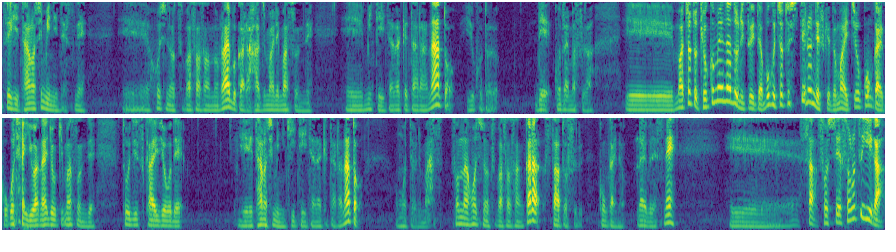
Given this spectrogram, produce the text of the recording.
ぜひ楽しみにですね、えー、星野翼さんのライブから始まりますんで、えー、見ていただけたらなということでございますが、えー、まあちょっと曲名などについては僕ちょっと知ってるんですけど、まあ一応今回ここでは言わないでおきますんで、当日会場で、え、楽しみに聴いていただけたらなと思っております。そんな星野翼さんからスタートする今回のライブですね。えー、さあ、そしてその次が、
